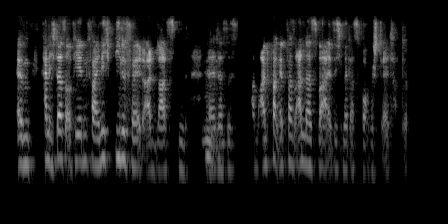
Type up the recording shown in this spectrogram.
ähm, kann ich das auf jeden Fall nicht Bielefeld anlasten, äh, mhm. äh, dass es am Anfang etwas anders war, als ich mir das vorgestellt hatte.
